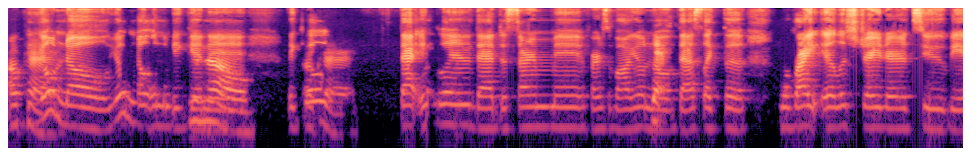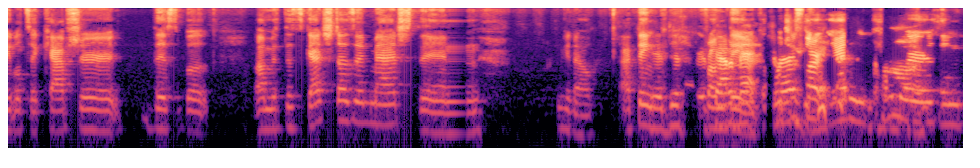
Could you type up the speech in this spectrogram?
Okay. You'll know, you'll know in the You beginning. know. Like you'll Okay. That England, that discernment, first of all, you'll know Yes. that's like the, the right illustrator to be able to capture this book. Um, if the sketch doesn't match, then you know, I think Yeah, just from there, match, once you start adding colors and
